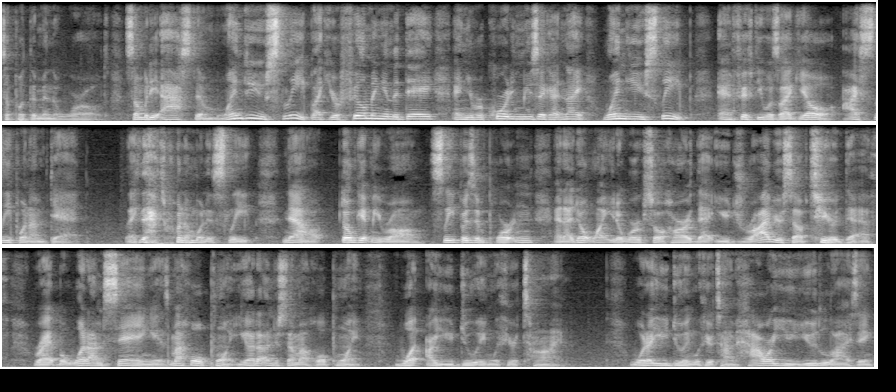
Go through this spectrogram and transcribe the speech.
to put them in the world. Somebody asked him, When do you sleep? Like you're filming in the day and you're recording music at night. When do you sleep? And 50 was like, Yo, I sleep when I'm dead. Like that's when I'm going to sleep. Now, don't get me wrong. Sleep is important and I don't want you to work so hard that you drive yourself to your death, right? But what I'm saying is my whole point. You got to understand my whole point. What are you doing with your time? What are you doing with your time? How are you utilizing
